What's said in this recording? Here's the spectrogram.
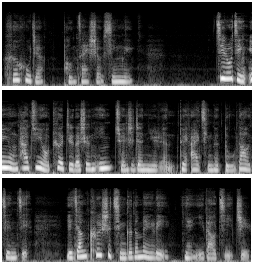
呵护着。捧在手心里。季如锦运用她具有特质的声音，诠释着女人对爱情的独到见解，也将柯氏情歌的魅力演绎到极致。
